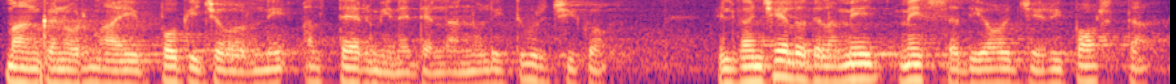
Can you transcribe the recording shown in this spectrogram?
Mancano ormai pochi giorni al termine dell'anno liturgico. Il Vangelo della messa di oggi riporta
